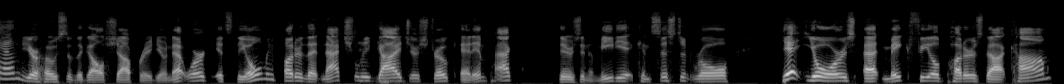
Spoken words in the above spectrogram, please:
and your host of the Golf Shop Radio Network. It's the only putter that naturally guides your stroke at impact. There's an immediate, consistent roll. Get yours at makefieldputters.com.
